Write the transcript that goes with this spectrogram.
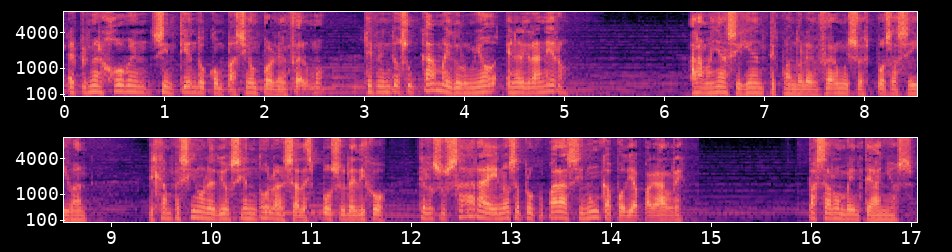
El primer joven, sintiendo compasión por el enfermo, le brindó su cama y durmió en el granero. A la mañana siguiente, cuando el enfermo y su esposa se iban, el campesino le dio 100 dólares al esposo y le dijo, que los usara y no se preocupara si nunca podía pagarle. Pasaron 20 años.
